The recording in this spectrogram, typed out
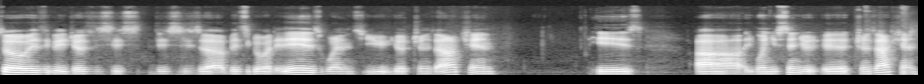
So basically, just this is this is uh, basically what it is. Once you your transaction is uh, when you send your uh, transaction,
